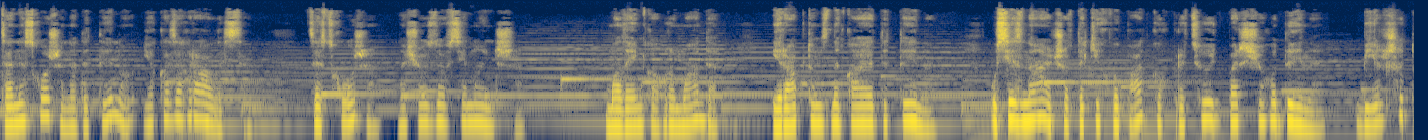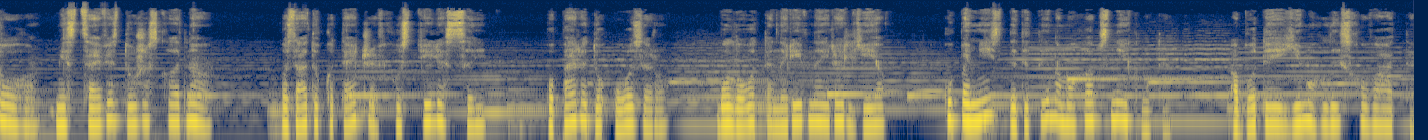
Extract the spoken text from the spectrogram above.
Це не схоже на дитину, яка загралася, це схоже на щось зовсім інше. Маленька громада і раптом зникає дитина. Усі знають, що в таких випадках працюють перші години. Більше того, місцевість дуже складна. Позаду котеджів густі ліси, попереду озеро, болота, нерівний рельєф, купа місць, де дитина могла б зникнути, або де її могли сховати.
